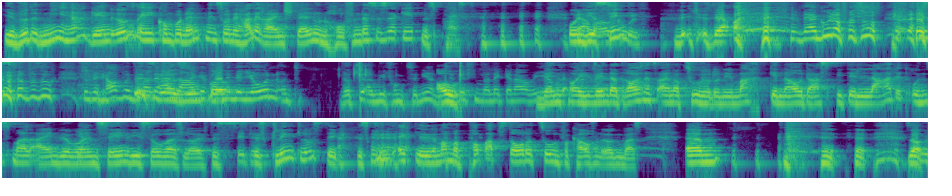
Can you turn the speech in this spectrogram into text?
Ihr würdet nie hergehen, irgendwelche Komponenten in so eine Halle reinstellen und hoffen, dass das Ergebnis passt. Und wir sind, cool. Wäre wär ein guter Versuch. Wäre ein guter Versuch. So, wir kaufen uns mal eine Anlage super. für eine Million und wird schon irgendwie funktionieren. Oh, Wir wissen noch nicht genau wie. Wenn, euch, wenn da draußen jetzt einer zuhört und ihr macht genau das, bitte ladet uns mal ein. Wir wollen ja. sehen, wie sowas läuft. Das, das klingt lustig. Das klingt echt lustig. Dann machen wir Pop-Up-Store dazu und verkaufen irgendwas. Ähm, so,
